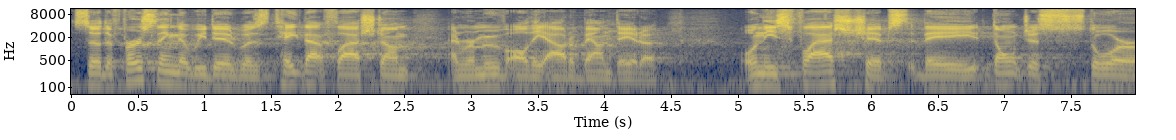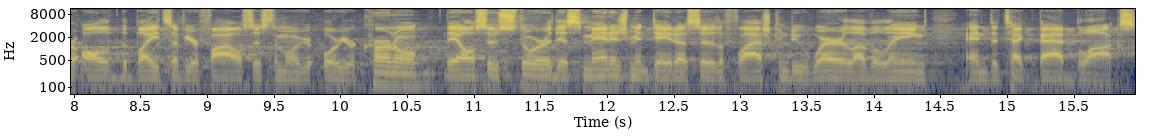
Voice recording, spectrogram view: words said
So the first thing that we did was take that flash dump and remove all the out-of-bound data on these flash chips, they don't just store all of the bytes of your file system or your, or your, kernel, they also store this management data so the flash can do wear leveling and detect bad blocks.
